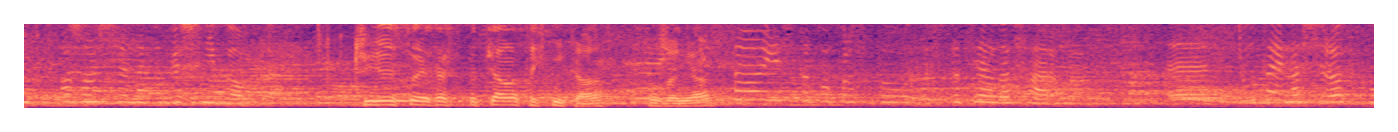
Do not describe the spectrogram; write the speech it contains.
i tworzą się na powierzchni bąbla. Czy jest to jakaś specjalna technika tworzenia? Jest to, jest to po prostu specjalna farba. E, Tutaj na środku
